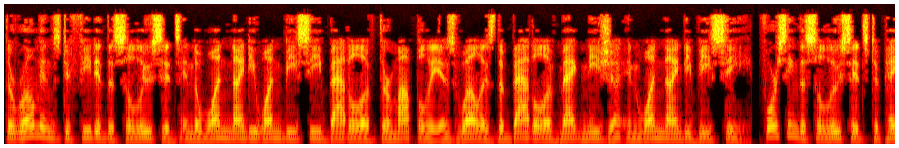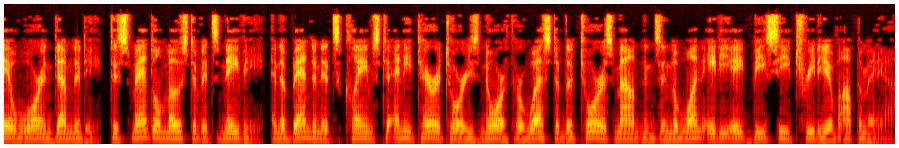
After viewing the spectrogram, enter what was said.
The Romans defeated the Seleucids in the 191 BC Battle of Thermopylae as well as the Battle of Magnesia in 190 BC, forcing the Seleucids to pay a war indemnity, dismantle most of its navy, and abandon its claims to any territories north or west of the Taurus Mountains in the 188 BC Treaty of Apamea.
